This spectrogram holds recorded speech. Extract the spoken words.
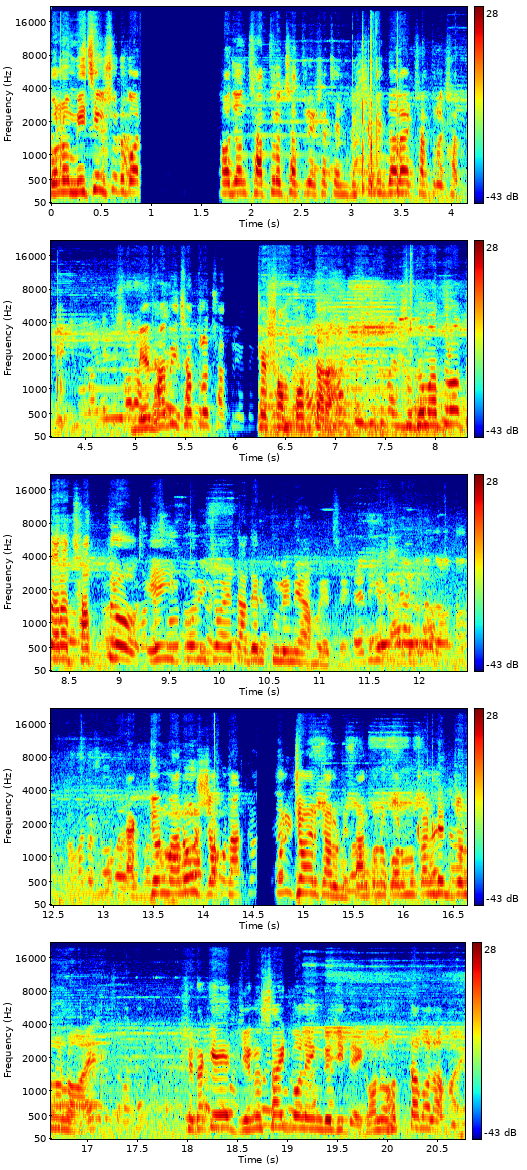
কোনো মিছিল শুরু করে ছজন ছাত্রছাত্রী এসেছেন, বিশ্ববিদ্যালয়ের ছাত্রছাত্রী। মেধাবী ছাত্রছাত্রী দেশের সম্পদ তারা। শুধুমাত্র তারা ছাত্র, এই পরিচয়ে তাদের তুলে নেওয়া হয়েছে। একজন মানুষ যখন পরিচয়ের কারণে, তার কোনো কর্মকাণ্ডের জন্য নয়, সেটাকে জেনোসাইড বলে ইংরেজিতে গণহত্যা বলা হয়।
